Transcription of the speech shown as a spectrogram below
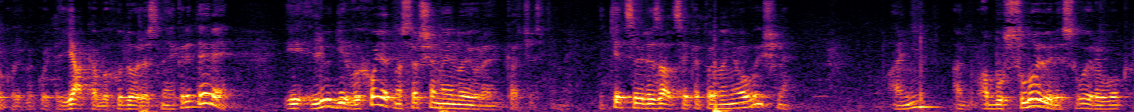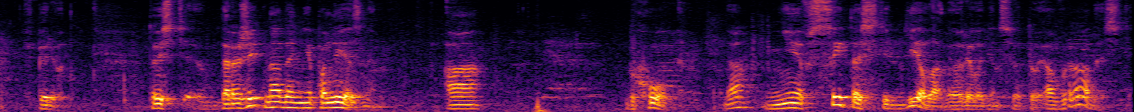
только какой-то якобы художественные критерии, и люди выходят на совершенно иной уровень качественный. И те цивилизации, которые на него вышли – они обусловили свой рывок вперед. То есть э, дорожить надо не полезным, а духовным. Да? Не в сытости дела, говорил один святой, а в радости.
